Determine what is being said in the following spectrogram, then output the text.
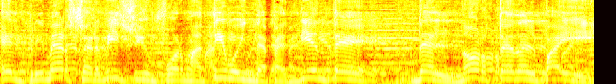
el primer servicio informativo independiente del norte del país.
